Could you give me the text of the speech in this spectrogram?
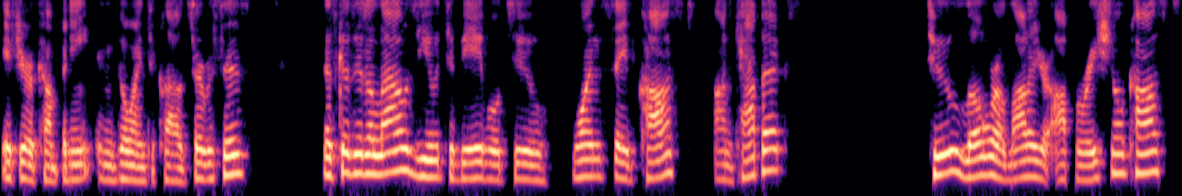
if you're a company and going to cloud services, is because it allows you to be able to, one, save cost on CapEx, Two, lower a lot of your operational costs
